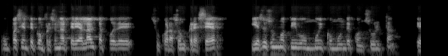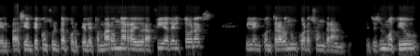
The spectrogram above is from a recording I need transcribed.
un paciente con presión arterial alta puede su corazón crecer y eso es un motivo muy común de consulta que el paciente consulta porque le tomaron una radiografía del tórax y le encontraron un corazón grande. Este es un motivo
